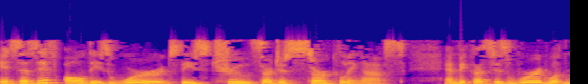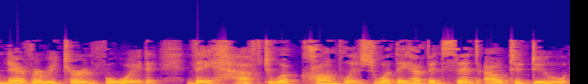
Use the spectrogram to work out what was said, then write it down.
It's as if all these words, these truths are just circling us. And because His word will never return void, they have to accomplish what they have been sent out to do.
